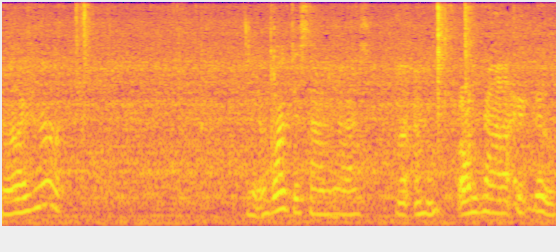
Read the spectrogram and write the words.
No, it's not. Didn't work this time, guys. uh-uh. Sometimes it do.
